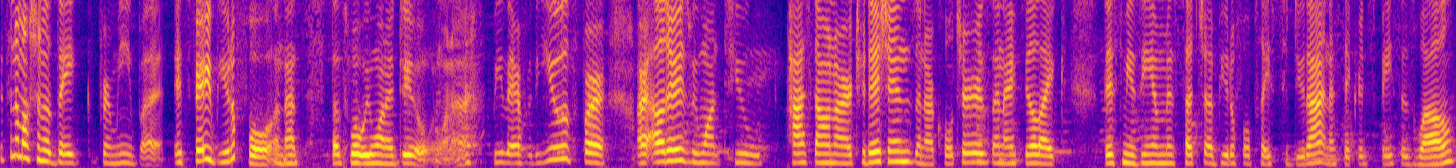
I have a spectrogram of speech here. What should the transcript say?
it's an emotional day for me, but it's very beautiful, and that's that's what we want to do. We want to be there for the youth, for our elders. We want to pass down our traditions and our cultures, and I feel like this museum is such a beautiful place to do that in a sacred space as well.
